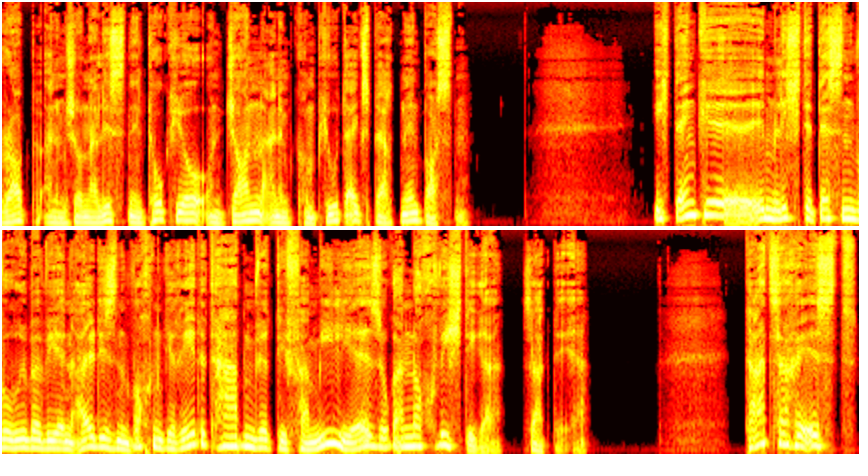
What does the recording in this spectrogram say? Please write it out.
Rob, einem Journalisten in Tokio, und John, einem Computerexperten in Boston. Ich denke, im Lichte dessen, worüber wir in all diesen Wochen geredet haben, wird die Familie sogar noch wichtiger, sagte er. Tatsache ist,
